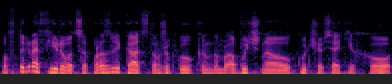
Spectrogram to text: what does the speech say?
Пофотографироваться, поразвлекаться. Там же там обычно куча всяких о,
